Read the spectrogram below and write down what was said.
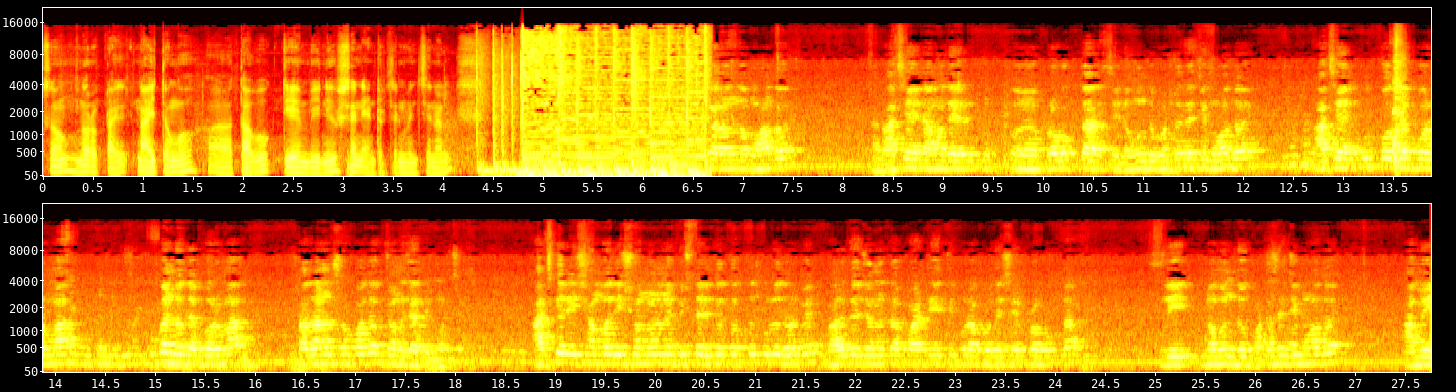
song norok tai nai tongo ah, tabuk TMB News and Entertainment Channel. বিবেকানন্দ মহোদয় আছেন আমাদের প্রবক্তা শ্রী নবন্ধু ভট্টাচার্য মহোদয় আছেন উৎপল দেব বর্মা উপেন্দ্র দেব বর্মা সাধারণ সম্পাদক জনজাতি মোর্চা। আজকের এই সাংবাদিক সম্মেলনে বিস্তারিত তথ্য তুলে ধরবেন ভারতীয় জনতা পার্টি ত্রিপুরা প্রদেশের প্রবক্তা শ্রী নবন্ধু ভট্টাচার্য মহোদয়। আমি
